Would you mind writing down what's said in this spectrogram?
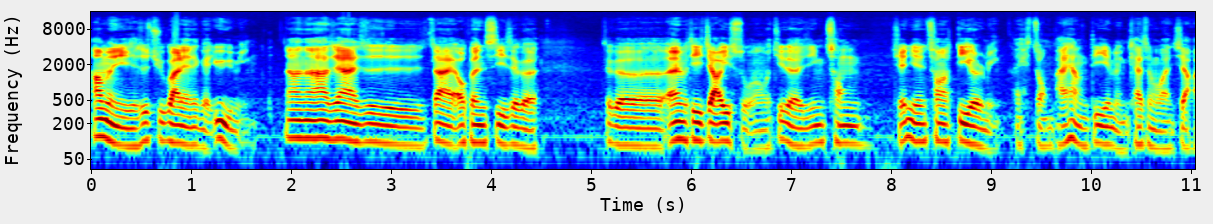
他们也是区块链那个域名。那那他现在是在 OpenSea 这个这个 NFT 交易所，我记得已经冲前年冲到第二名，哎，总排行第一名，开什么玩笑？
